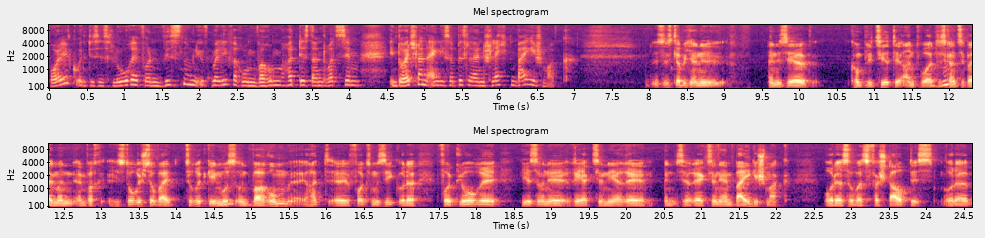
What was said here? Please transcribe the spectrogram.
Volk und dieses Lore von Wissen und Überlieferung. Warum hat das dann trotzdem in Deutschland eigentlich so ein bisschen einen schlechten Beigeschmack? Das ist, glaube ich, eine, eine sehr komplizierte Antwort, mhm. das Ganze, weil man einfach historisch so weit zurückgehen muss. Mhm. Und warum hat äh, Volksmusik oder Folklore hier so eine reaktionäre, einen so reaktionären Beigeschmack oder sowas Verstaubtes oder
